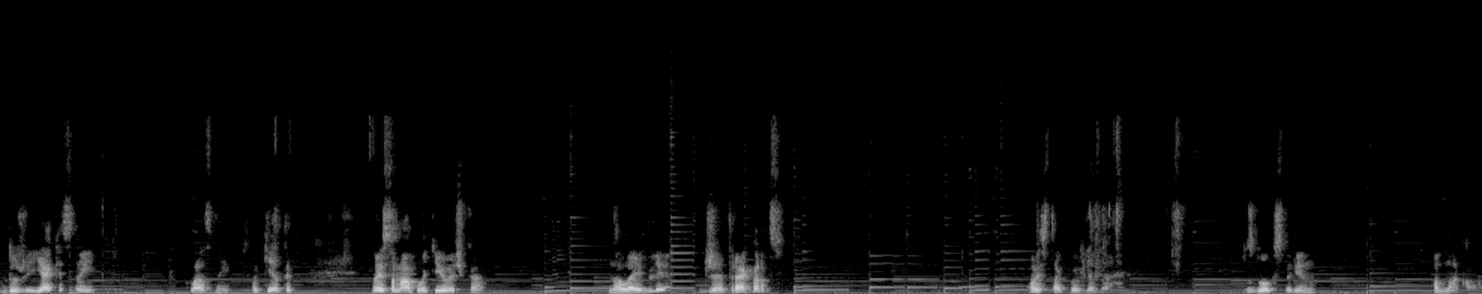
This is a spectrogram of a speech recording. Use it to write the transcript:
Дуже якісний, класний пакетик. Ну і сама платівочка на лейблі Jet Records. Ось так виглядає. З двох сторін однаково.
